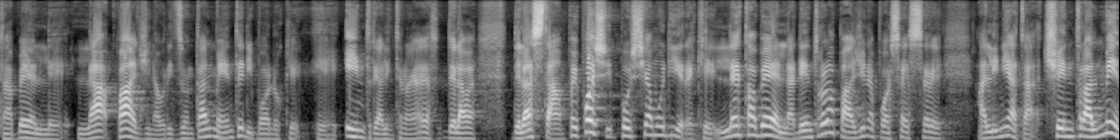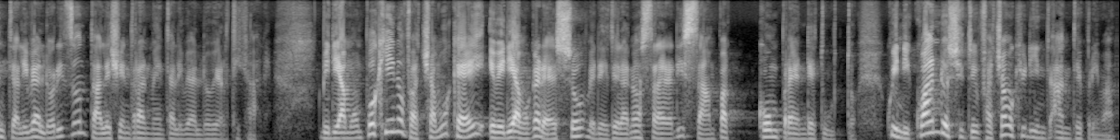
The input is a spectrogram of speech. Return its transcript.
tabelle la pagina orizzontalmente di modo che eh, entri all'interno della, della, stampa e poi possiamo dire che la tabella dentro la pagina possa essere allineata centralmente a livello orizzontale e centralmente a livello verticale. Vediamo un pochino, facciamo ok e vediamo che adesso, vedete, la nostra area di stampa comprende tutto. Quindi quando si, facciamo chiudi anteprima,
